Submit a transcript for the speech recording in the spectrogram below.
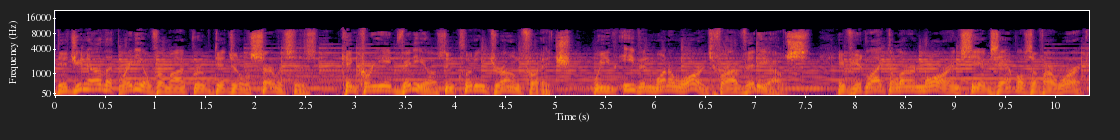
Did you know that Radio Vermont Group Digital Services can create videos including drone footage? We've even won awards for our videos. If you'd like to learn more and see examples of our work,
